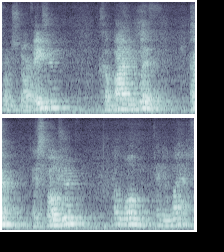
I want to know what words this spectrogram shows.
from starvation combined with exposure. How long can you last?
